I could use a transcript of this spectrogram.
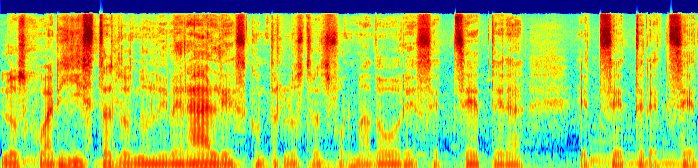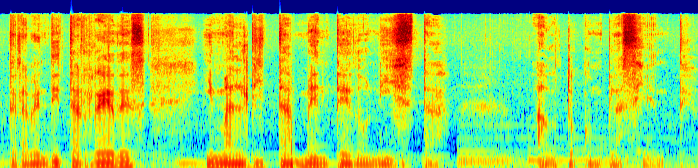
los juaristas, los neoliberales contra los transformadores, etcétera, etcétera, etcétera. Benditas redes y maldita mente hedonista, autocomplaciente.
